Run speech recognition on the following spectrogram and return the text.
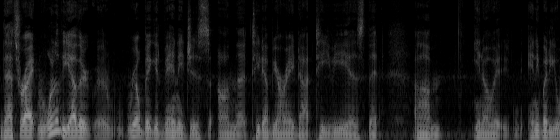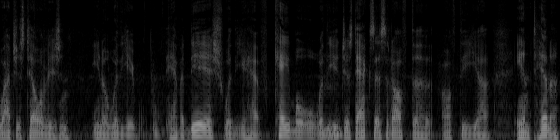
That's right. And one of the other uh, real big advantages on the TWRA.tv is that, um, you know, it, anybody who watches television, you know, whether you have a dish, whether you have cable, whether you just access it off the off the uh, antenna,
